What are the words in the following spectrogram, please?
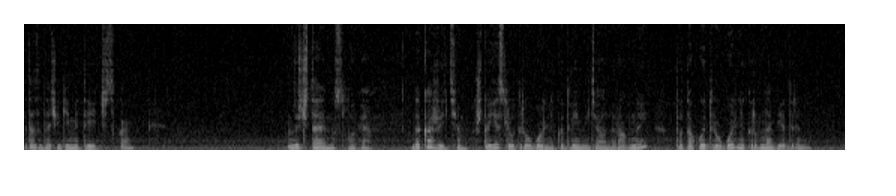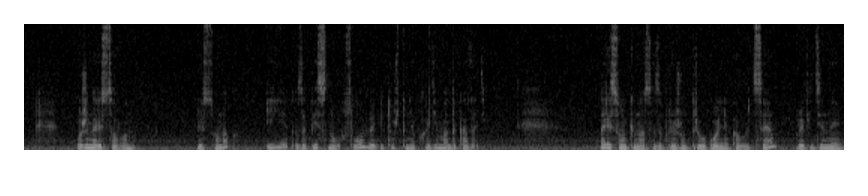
Это задача геометрическая. Зачитаем условия. Докажите, что если у треугольника две медианы равны, то такой треугольник равнобедренный. Уже нарисован рисунок и записано условие и то, что необходимо доказать. На рисунке у нас изображен треугольник АВС, проведены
